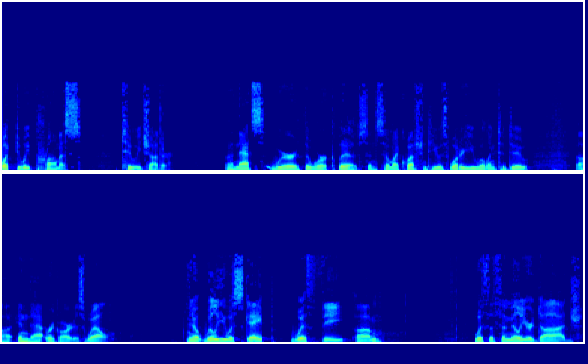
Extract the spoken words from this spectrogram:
what do we promise to each other? And that's where the work lives. And so, my question to you is what are you willing to do uh, in that regard as well? You know, will you escape with the, um, with the familiar dodge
